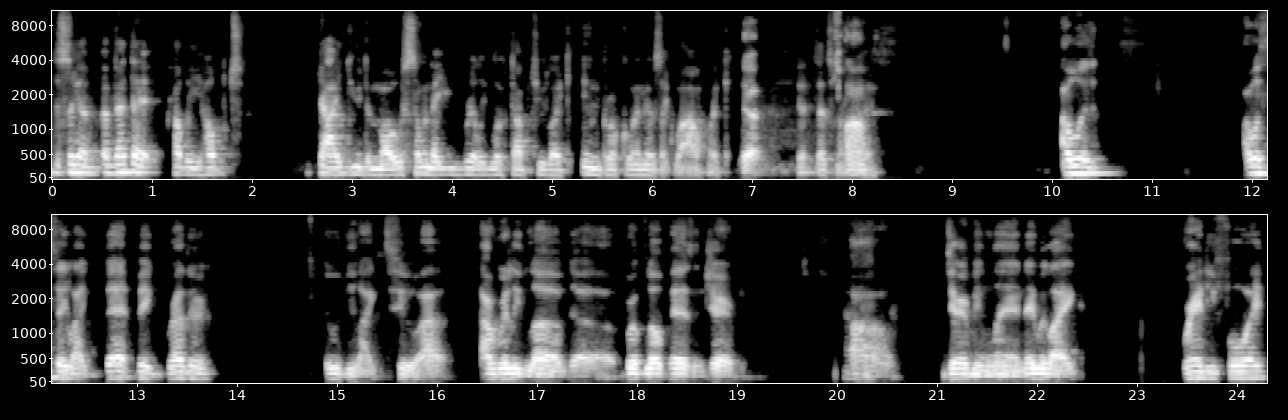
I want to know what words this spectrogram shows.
just like a, a, vet that probably helped guide you the most, someone that you really looked up to, like in Brooklyn. It was like, wow, like yeah, that, that's my um, guy. I would, I would say like that big brother. It would be like two. I I really loved uh, Brook Lopez and Jeremy. Um, Jeremy Lin. They were like Randy Foye.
